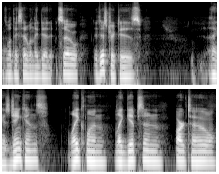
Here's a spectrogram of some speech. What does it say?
is what they said when they did it. So the district is, I think it's Jenkins, Lakeland, Lake Gibson, Bartow,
